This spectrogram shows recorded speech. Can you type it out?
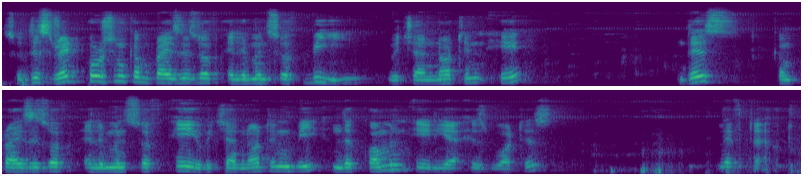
So this red portion comprises of elements of b which are not in a. This comprises of elements of a which are not in b and the common area is what is left out.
